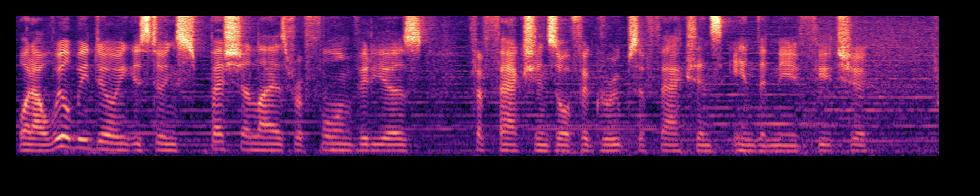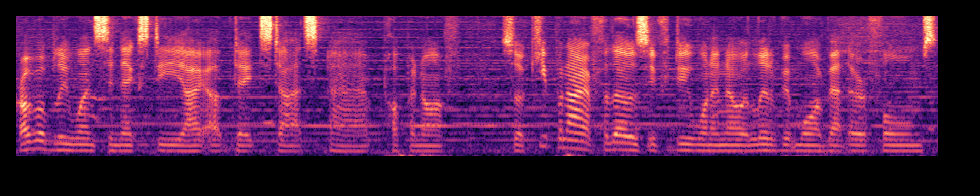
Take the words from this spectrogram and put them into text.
what I will be doing is doing specialized reform videos for factions or for groups of factions in the near future. Probably once the next DEI update starts uh, popping off. So keep an eye out for those if you do want to know a little bit more about the reforms.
